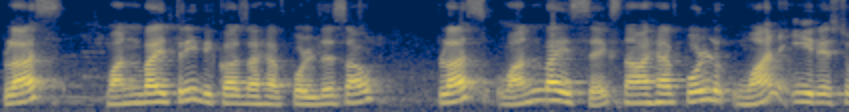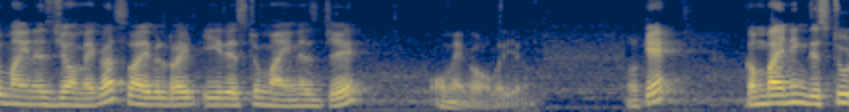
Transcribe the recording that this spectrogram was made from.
Plus 1 by 3 because I have pulled this out. Plus 1 by 6 now I have pulled 1 e raised to minus j omega so I will write e raised to minus j omega over here. Okay? Combining these two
